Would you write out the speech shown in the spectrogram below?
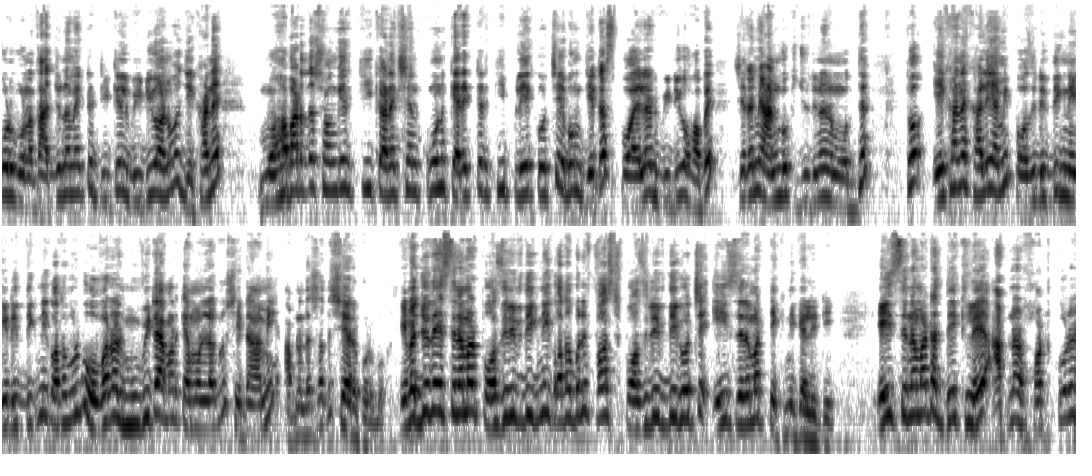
করব না। তার জন্য আমি একটা ডিটেল ভিডিও আনব, যেখানে মহাভারতের সঙ্গে কি কানেকশন কোন ক্যারেক্টার কি প্লে করছে এবং যেটা স্পয়লার ভিডিও হবে, সেটা আমি আনব কিছুদিনের মধ্যে। তো এখানে খালি আমি পজিটিভ দিক নেগেটিভ দিক নিয়ে কথা বলব। ওভারঅল মুভিটা আমার কেমন লাগল সেটা আমি আপনাদের সাথে শেয়ার করব। এবার যদি এই সিনেমার পজিটিভ দিক নিয়ে কথা বলি ফার্স্ট পজিটিভ দিক হচ্ছে এই সিনেমার টেকনিক্যালিটি এই সিনেমাটা দেখলে আপনার হট করে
